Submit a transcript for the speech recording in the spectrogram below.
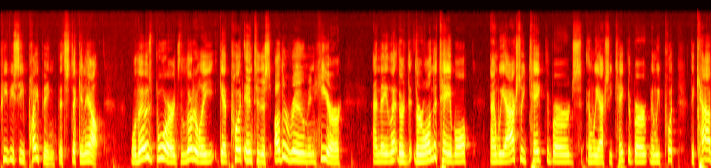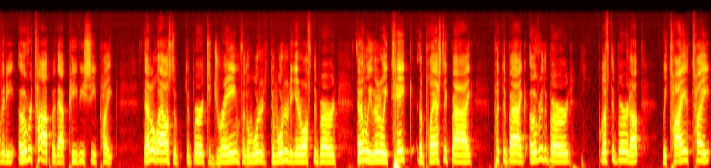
PVC piping that's sticking out. Well, those boards literally get put into this other room in here, and they let they're they're on the table, and we actually take the birds and we actually take the bird and we put the cavity over top of that PVC pipe. That allows the, the bird to drain for the water the water to get off the bird. Then we literally take the plastic bag, put the bag over the bird, lift the bird up, we tie it tight,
